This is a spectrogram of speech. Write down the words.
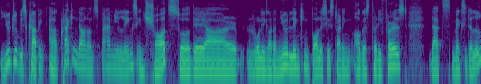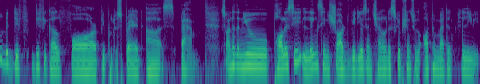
YouTube is crapping, uh, cracking down on spammy links in shorts. So they are rolling out a new linking policy starting August 31st. That makes it a little bit dif- difficult for people to spread uh, spam. So under the new policy, links in short videos and channel descriptions will automatically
